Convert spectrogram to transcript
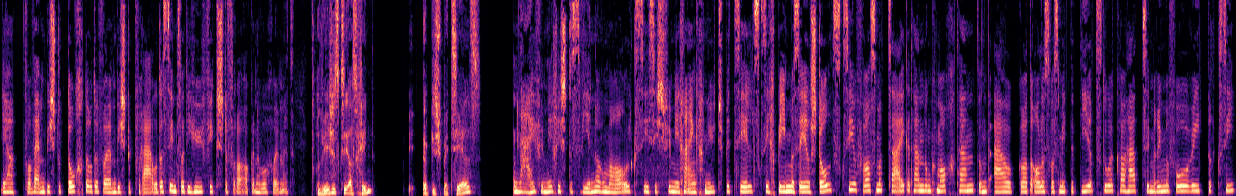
Ja, von wem bist du die Tochter oder von wem bist du die Frau? Das sind so die häufigsten Fragen, die kommen. Und wie war es als Kind? Etwas Spezielles? Nein, für mich ist das wie normal gewesen. Es ist für mich eigentlich nichts Spezielles gewesen. Ich bin immer sehr stolz gewesen, auf was wir gezeigt haben und gemacht haben und auch gerade alles, was mit den Tieren zu tun hat, sind wir immer Vorreiter gewesen.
